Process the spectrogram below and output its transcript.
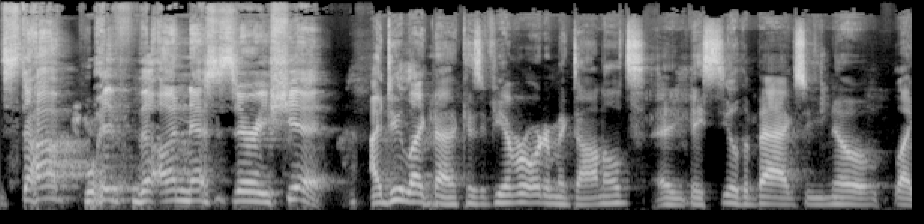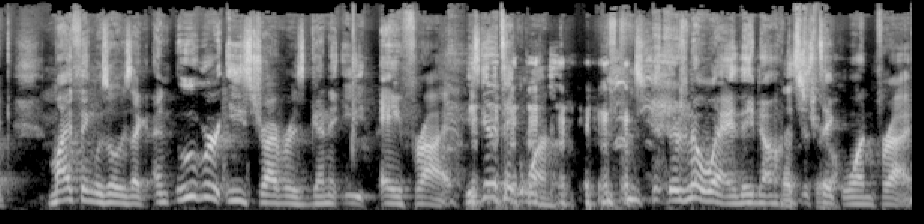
Stop with the unnecessary shit. I do like that because if you ever order McDonald's, uh, they seal the bag so you know. Like my thing was always like an Uber Eats driver is gonna eat a fry. He's gonna take one. There's no way they don't That's just true. take one fry.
